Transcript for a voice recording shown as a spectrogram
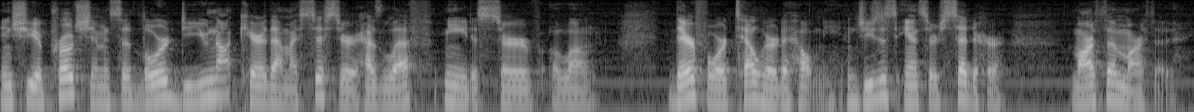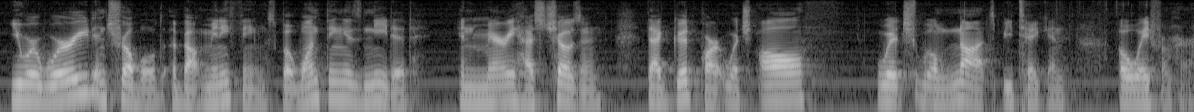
and she approached him and said, Lord, do you not care that my sister has left me to serve alone? Therefore, tell her to help me. And Jesus answered, said to her, Martha, Martha, you were worried and troubled about many things, but one thing is needed, and Mary has chosen that good part which all which will not be taken away from her.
